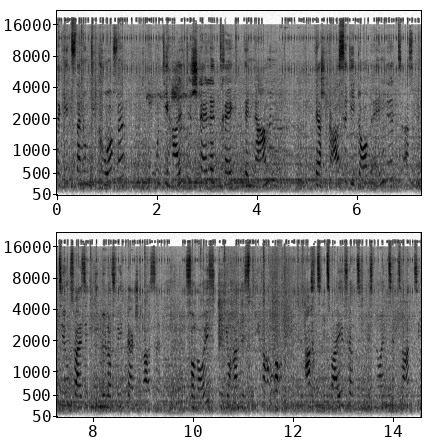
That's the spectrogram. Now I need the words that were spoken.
Da geht es dann um die Kurve und die Haltestelle trägt den Namen der Straße, die dort endet, also beziehungsweise in die Müller-Friedberg-Straße verläuft, der Johannes Dierauer 1842 bis 1920.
